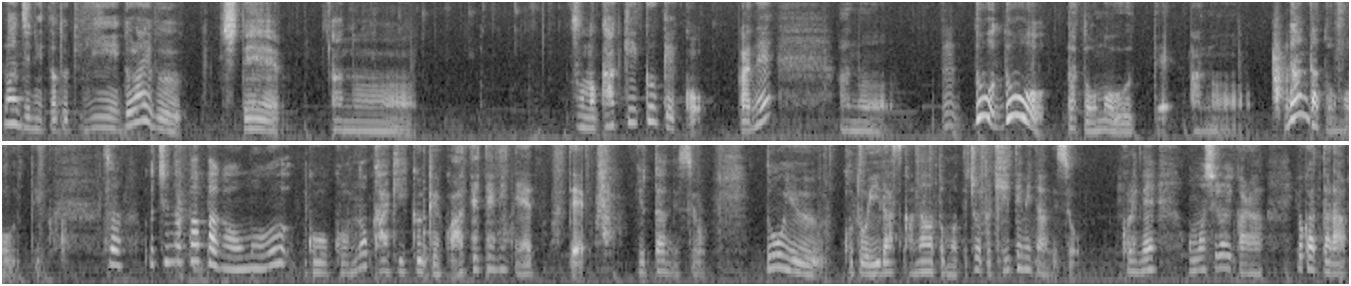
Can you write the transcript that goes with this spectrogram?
ランチに行った時にドライブしてあのそのかきくけこがねあのどうどうだと思うってあの何だと思うっていうそのうちのパパが思う合コンのかきくけこ当ててみてって言ったんですよ。どういうことを言い出すかなと思ってちょっと聞いてみたんですよ。これね面白いからよかったら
